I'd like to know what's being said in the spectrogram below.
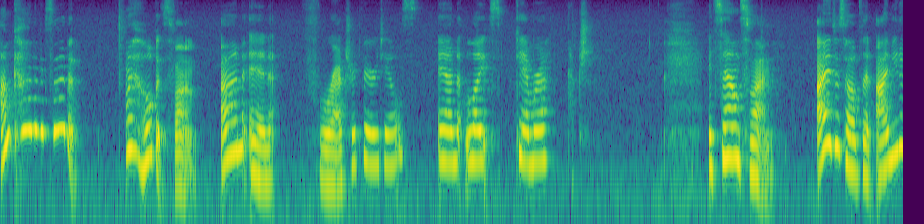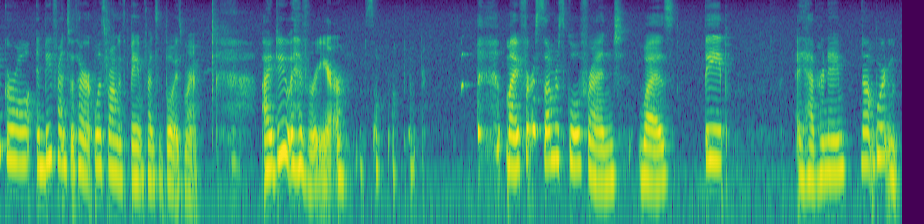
I'm kind of excited. I hope it's fun. I'm in Fractured Fairy Tales and Lights, Camera, Action. It sounds fun. I just hope that I meet a girl and be friends with her. What's wrong with being friends with boys, Maria? I do every year. I'm so popular. My first summer school friend was Beep. I have her name. Not important.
